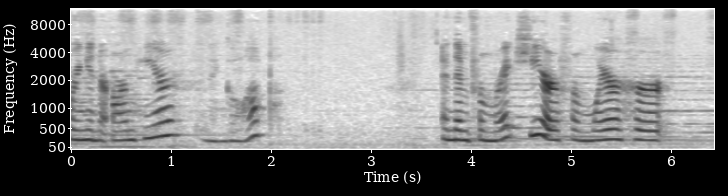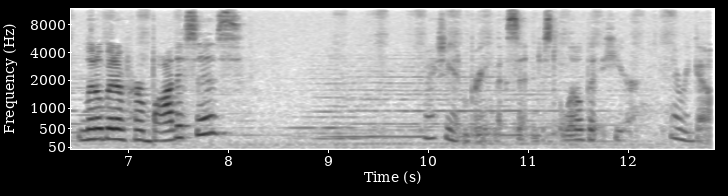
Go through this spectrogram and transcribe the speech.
Bring in her arm here and then go up And then from right here, from where her little bit of her bodice is, I'm actually gonna bring this in just a little bit here. There we go.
